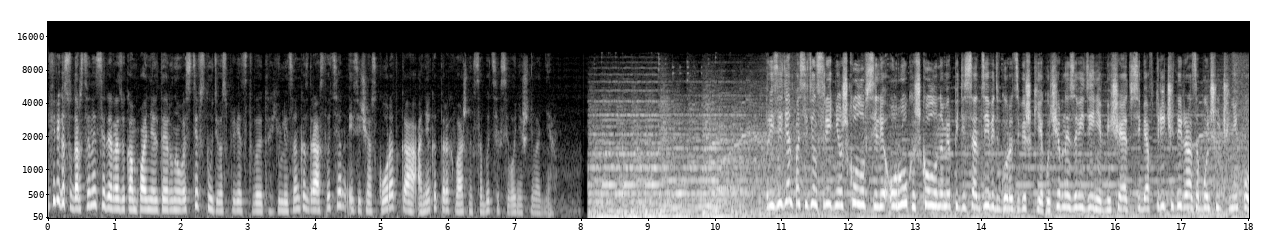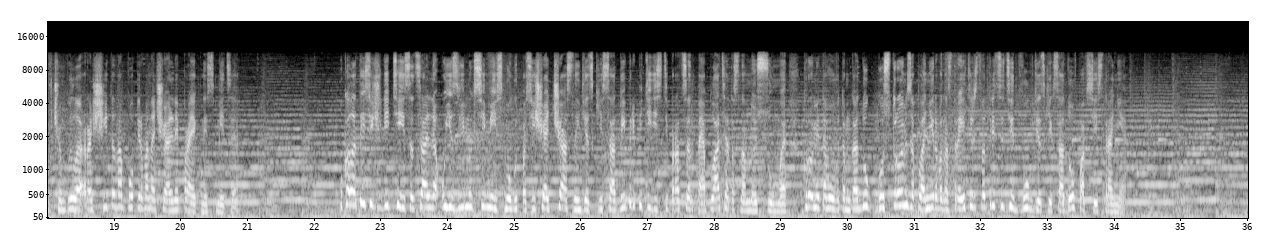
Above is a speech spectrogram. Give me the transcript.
В эфире государственной телерадиокомпании «ЛТР Новости». В студии вас приветствует Юлия Ценко. Здравствуйте. И сейчас коротко о некоторых важных событиях сегодняшнего дня. Президент посетил среднюю школу в селе Урок и школу номер 59 в городе Бишкек. Учебное заведение вмещает в себя в 3-4 раза больше учеников, чем было рассчитано по первоначальной проектной смете. Около тысячи детей социально уязвимых семей смогут посещать частные детские сады при 50% оплате от основной суммы. Кроме того, в этом году Госстроем запланировано строительство 32 детских садов по всей стране.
